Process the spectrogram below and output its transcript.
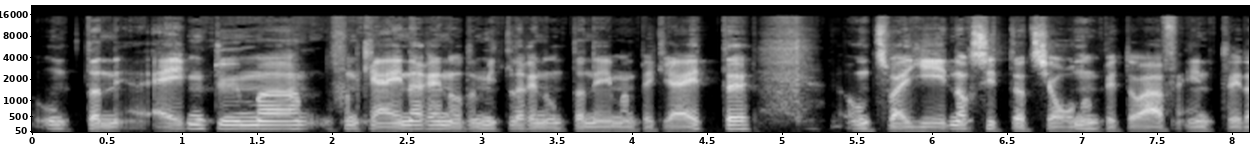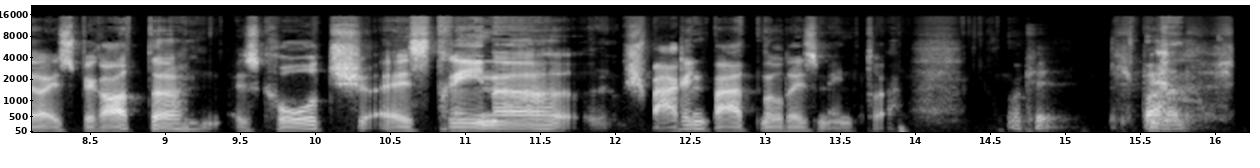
unter Eigentümer von kleineren oder mittleren Unternehmen begleite. Und zwar je nach Situation und Bedarf, entweder als Berater, als Coach, als Trainer, Sparringpartner oder als Mentor. Okay, spannend.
